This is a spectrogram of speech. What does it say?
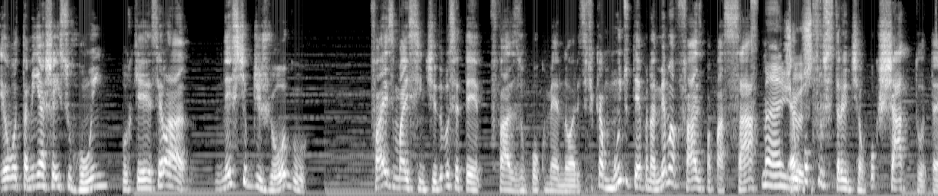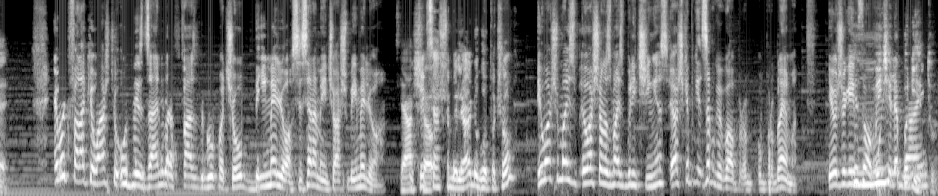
eu também achei isso ruim, porque, sei lá, nesse tipo de jogo, faz mais sentido você ter fases um pouco menores. Você fica muito tempo na mesma fase para passar. Mas É um pouco frustrante, é um pouco chato até. Eu vou te falar que eu acho o design da fase do Group Show bem melhor. Sinceramente, eu acho bem melhor. Você O acha. que, que você acha melhor do Go Patrol? Eu acho, mais, eu acho elas mais bonitinhas. Eu acho que é porque. Sabe qual é o pro- o problema? Eu joguei Visualmente muito ele é mais- bonito.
